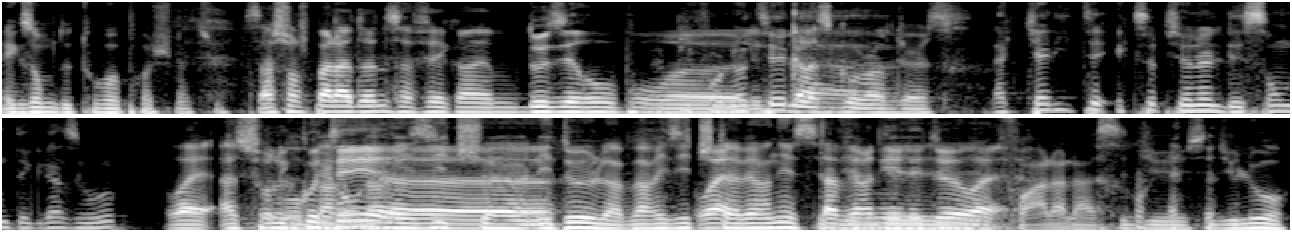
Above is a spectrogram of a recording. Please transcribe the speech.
exemple de tout reproche là-dessus Ça change pas la donne, ça fait quand même 2-0 pour puis, faut noter les Glasgow la- Rangers. La qualité exceptionnelle des centres des Glasgow. Ouais, ah, sur le côté. Barisic, euh, euh, les deux là Barisic ouais, Tavernier c'est Tavernier, des- les deux, ouais. Oh là c'est du c'est du lourd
